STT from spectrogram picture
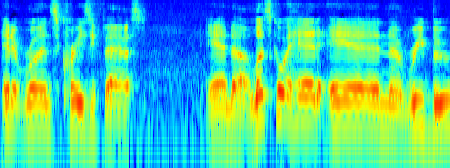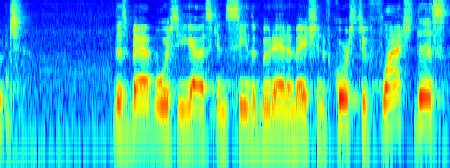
and it runs crazy fast. And uh, let's go ahead and reboot this bad boy so you guys can see the boot animation. Of course, to flash this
